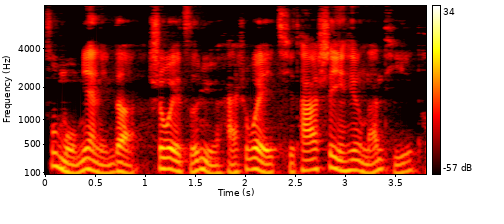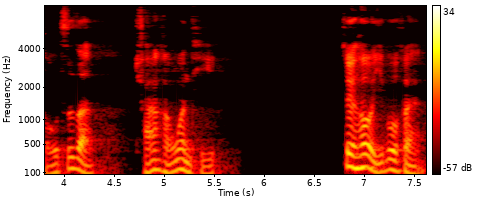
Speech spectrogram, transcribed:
父母面临的是为子女还是为其他适应性难题投资的。权衡问题。最后一部分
